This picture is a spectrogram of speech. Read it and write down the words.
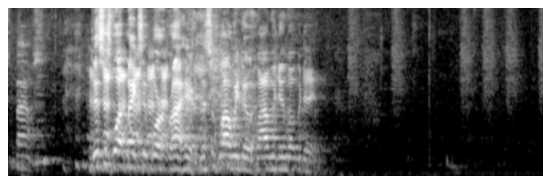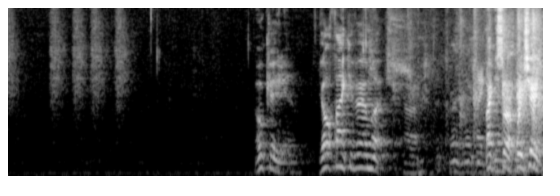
spouse. This is what makes it work right here. This is why we do it. Why we do what we do. Okay then. Y'all, thank you very much. Thank you, sir. Appreciate it.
